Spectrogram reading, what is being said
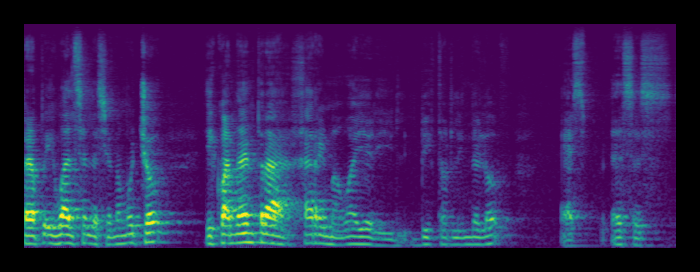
pero igual se lesionó mucho. Y cuando entra Harry Maguire y Víctor Lindelof, es, es, es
